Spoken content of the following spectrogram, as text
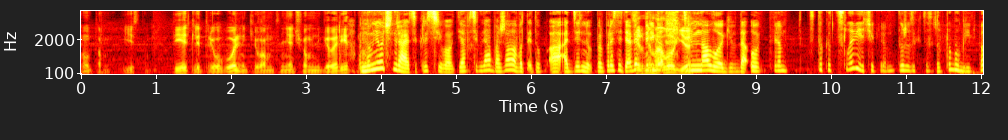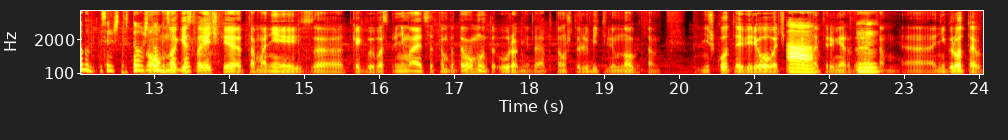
Ну, там есть там, петли, треугольники, вам это ни о чем не говорит. но- Но мне очень нравится, красиво. Я всегда обожала вот эту а, отдельную, про- простите, опять. Терминологию. терминологию, да. О, прям столько словечек, прям тоже захотелось сразу погуглить, погуглить, посмотреть, что, что, что Но где, многие как. словечки там они из, э, как бы воспринимаются там бытовом уровне, да, потому что любителей много там нишкотая веревочка, А. там, например, да, Мгм. там э, негрота,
